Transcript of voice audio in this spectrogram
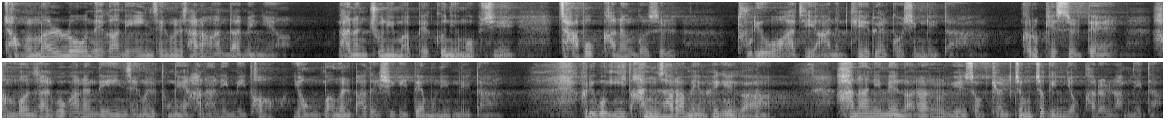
정말로 내가 내 인생을 사랑한다면요. 나는 주님 앞에 끊임없이 자복하는 것을 두려워하지 않게 될 것입니다. 그렇게 했을 때 한 번 살고 가는 내 인생을 통해 하나님이 더 영광을 받으시기 때문입니다. 그리고 이 한 사람의 회개가 하나님의 나라를 위해서 결정적인 역할을 합니다.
